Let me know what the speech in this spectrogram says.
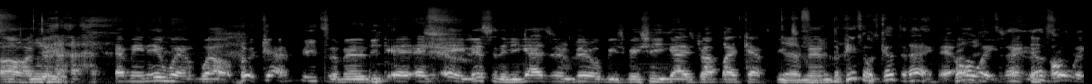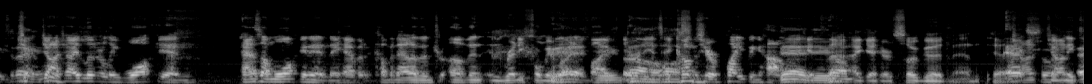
Oh, dude. I mean, it went well. Cap's Pizza, man. If you, and, and, hey, listen, if you guys are in Vero Beach, make sure you guys drop by Cap's Pizza, man. The pizza was good today. Yeah, Real always, today. It was Always. today. Josh, I literally walk in. As I'm walking in, they have it coming out of the oven and ready for me right at five dude. thirty. Oh, it awesome. comes here piping hot. Yeah, when I, get to that. I get here. So good, man. Yeah, John, Johnny takes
